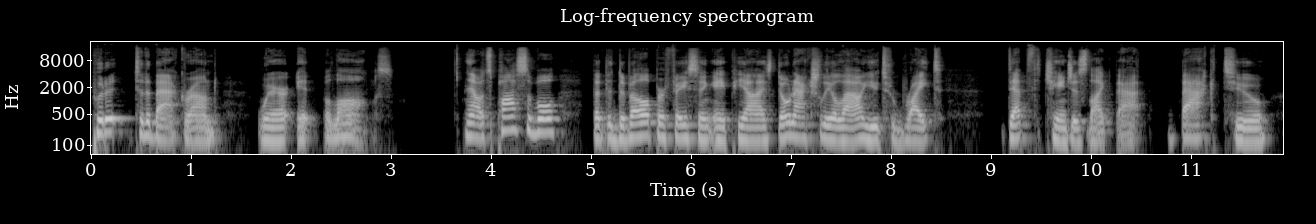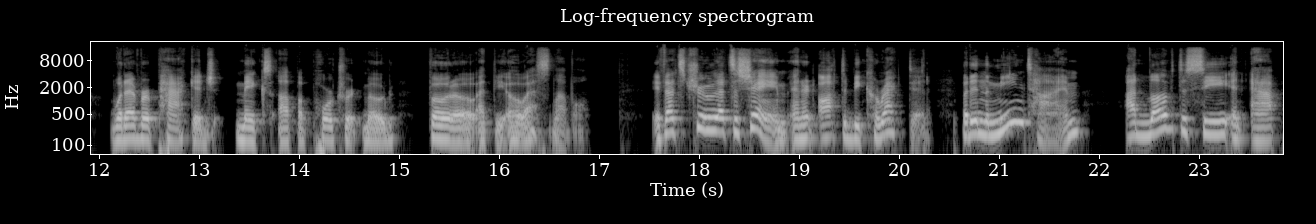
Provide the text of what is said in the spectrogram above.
Put it to the background where it belongs. Now, it's possible that the developer facing APIs don't actually allow you to write depth changes like that back to whatever package makes up a portrait mode photo at the OS level. If that's true, that's a shame and it ought to be corrected. But in the meantime, I'd love to see an app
